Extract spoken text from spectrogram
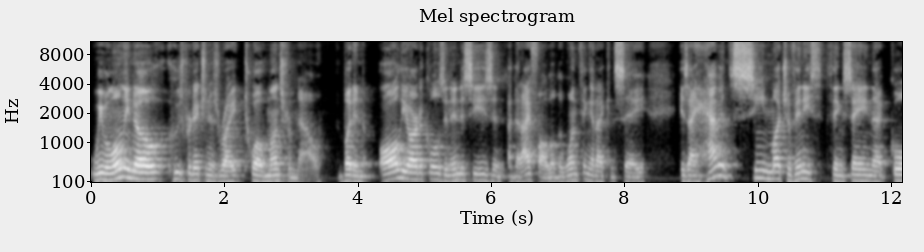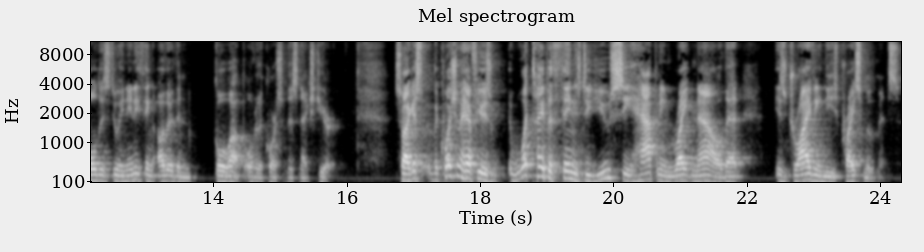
We will only know whose prediction is right 12 months from now. But in all the articles and indices and, uh, that I follow, the one thing that I can say is I haven't seen much of anything saying that gold is doing anything other than go up over the course of this next year. So I guess the question I have for you is what type of things do you see happening right now that is driving these price movements?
